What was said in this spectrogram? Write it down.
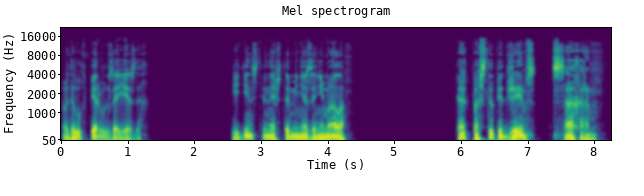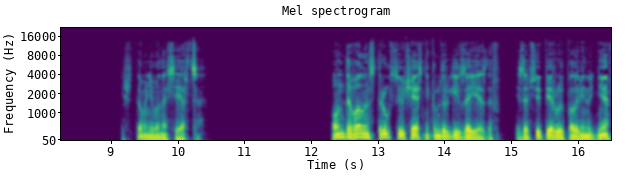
в двух первых заездах. Единственное, что меня занимало, как поступит Джеймс с сахаром и что у него на сердце. Он давал инструкции участникам других заездов, и за всю первую половину дня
